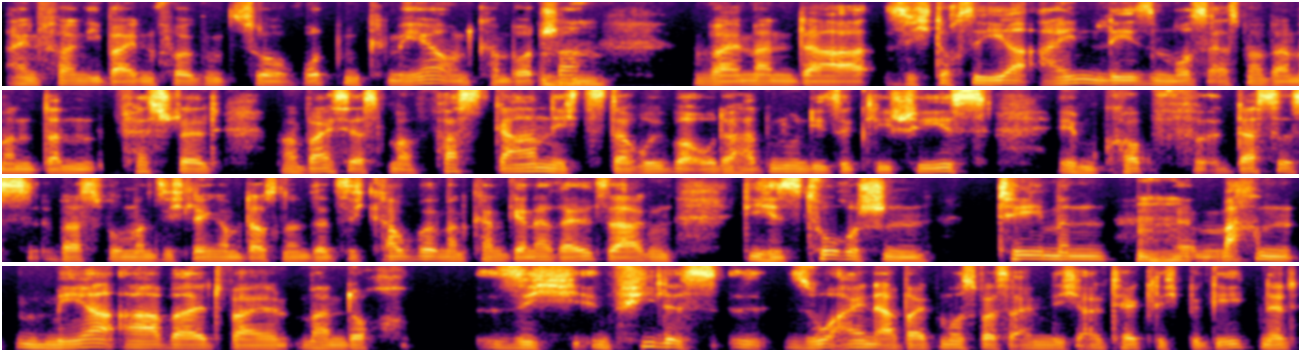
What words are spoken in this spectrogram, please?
einfallen die beiden Folgen zur Roten Khmer und Kambodscha. Mhm. Weil man da sich doch sehr einlesen muss, erstmal, weil man dann feststellt, man weiß erstmal fast gar nichts darüber oder hat nur diese Klischees im Kopf. Das ist was, wo man sich länger mit auseinandersetzt. Ich glaube, man kann generell sagen, die historischen Themen mhm. äh, machen mehr Arbeit, weil man doch sich in vieles äh, so einarbeiten muss, was einem nicht alltäglich begegnet,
